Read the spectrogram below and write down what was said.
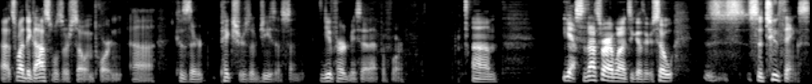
that's why the gospels are so important because uh, they're pictures of jesus and you've heard me say that before um, yeah, so that's where I wanted to go through. So, so two things.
